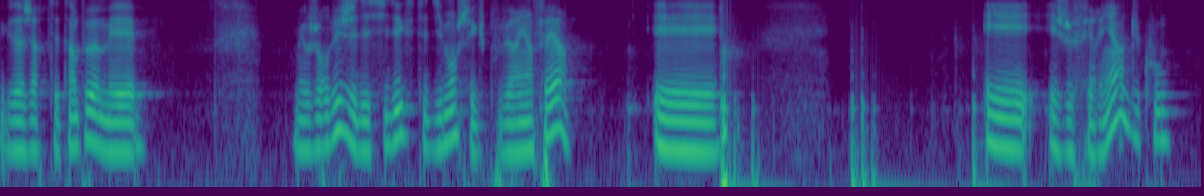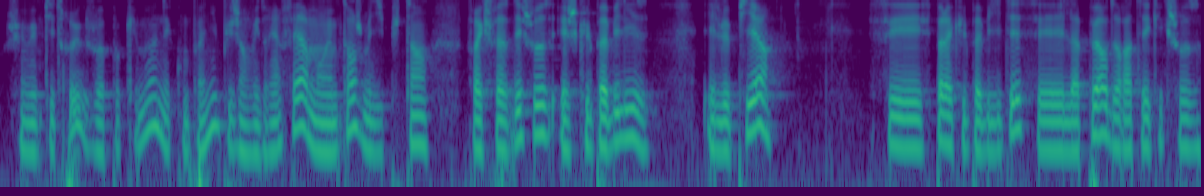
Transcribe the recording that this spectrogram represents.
J'exagère peut-être un peu, mais. Mais aujourd'hui, j'ai décidé que c'était dimanche et que je pouvais rien faire. Et. Et, et je fais rien du coup. Je fais mes petits trucs, je vois Pokémon et compagnie, puis j'ai envie de rien faire, mais en même temps, je me dis putain, faudrait que je fasse des choses et je culpabilise. Et le pire, c'est pas la culpabilité, c'est la peur de rater quelque chose.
